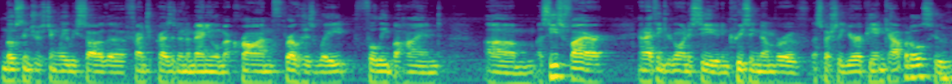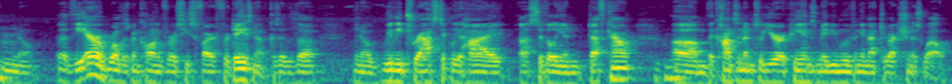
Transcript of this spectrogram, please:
most interestingly, we saw the French President Emmanuel Macron throw his weight fully behind um, a ceasefire, and I think you're going to see an increasing number of, especially European capitals, who you know, uh, the Arab world has been calling for a ceasefire for days now because of the you know really drastically high uh, civilian death count. Um, the continental Europeans may be moving in that direction as well.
